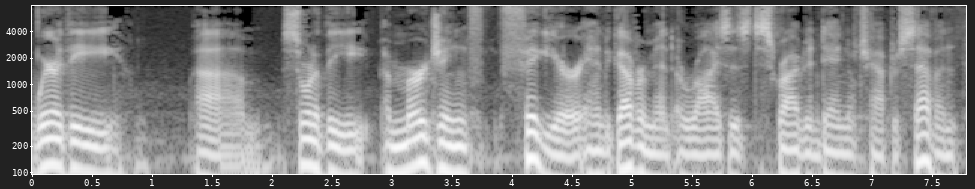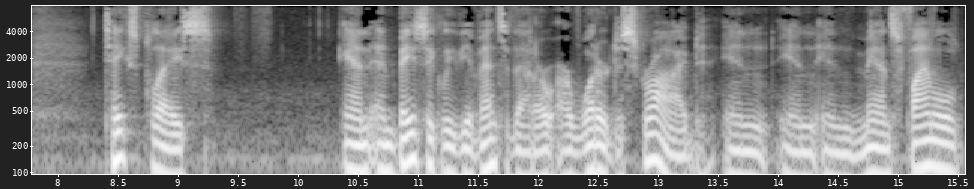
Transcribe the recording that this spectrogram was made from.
where the um, sort of the emerging figure and government arises described in Daniel chapter 7 takes place and and basically the events of that are, are what are described in in in man's final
